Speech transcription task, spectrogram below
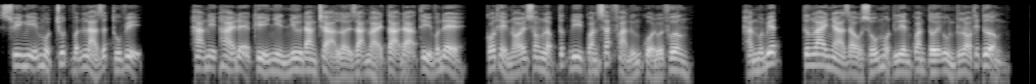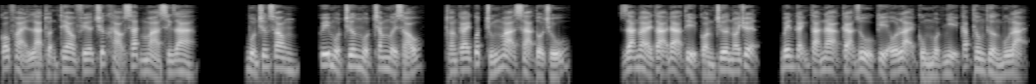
suy nghĩ một chút vẫn là rất thú vị. Hạ nghị hai đệ kỳ nhìn như đang trả lời dạn lại tạ đạ tỷ vấn đề, có thể nói xong lập tức đi quan sát phản ứng của đối phương. Hắn muốn biết, tương lai nhà giàu số một liên quan tới ủn lò thiết tưởng, có phải là thuận theo phía trước khảo sát mà sinh ra. Bốn chương xong, quy một chương một trăm mười sáu, thoáng cái quất chúng mạ xạ tổ chú dạ nải tạ đạ tỷ còn chưa nói chuyện, bên cạnh tạ nạ cạ rủ kỳ ố lại cùng một nhị cấp thông thường bu lại.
